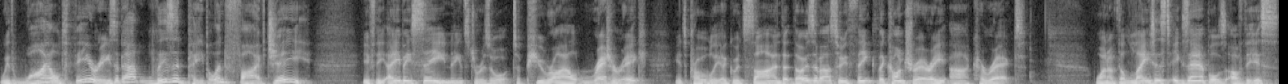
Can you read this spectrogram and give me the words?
with wild theories about lizard people and 5G. If the ABC needs to resort to puerile rhetoric, it's probably a good sign that those of us who think the contrary are correct. One of the latest examples of this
